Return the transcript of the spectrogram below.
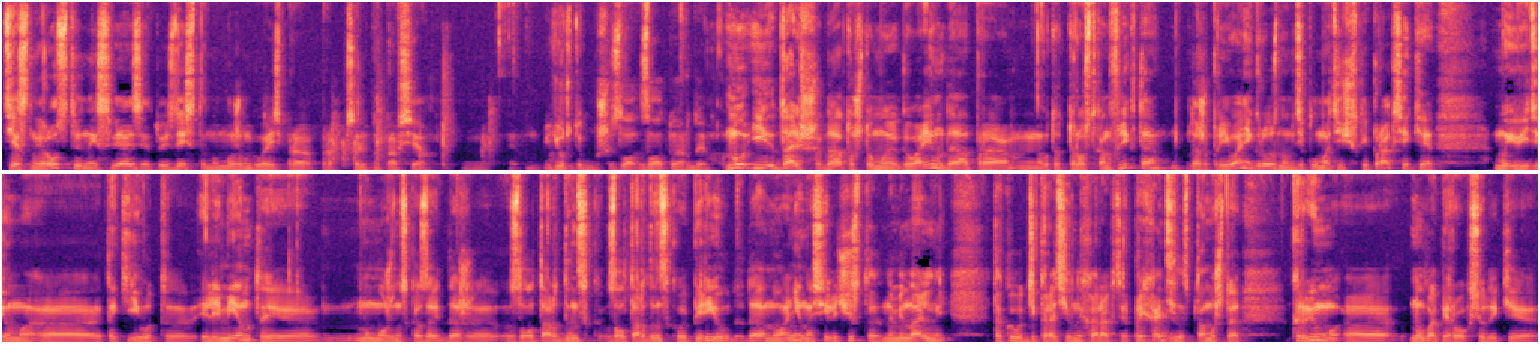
тесные родственные связи, то есть здесь -то мы можем говорить про, про абсолютно про все юрты Гуши Золотой Орды. Ну и дальше, да, то, что мы говорим, да, про вот этот рост конфликта, даже при Иване Грозном в дипломатической практике мы видим э, такие вот элементы, ну, можно сказать, даже золотоордынск, золотоордынского периода, да, но они носили чисто номинальный такой вот декоративный характер. Приходилось, потому что Крым, э, ну, во-первых, все-таки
